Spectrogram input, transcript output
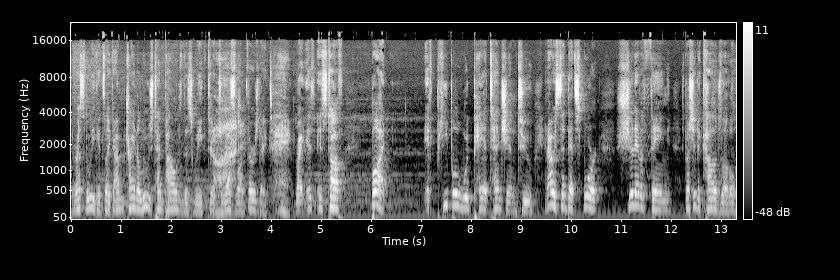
The rest of the week, it's like I'm trying to lose 10 pounds this week to, to wrestle on Thursday. Dang. Right? It's, it's tough. But if people would pay attention to, and I always said that sport should have a thing, especially the college level,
